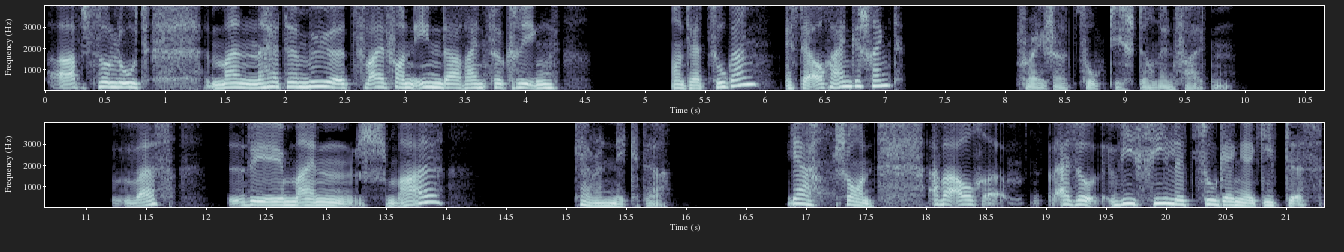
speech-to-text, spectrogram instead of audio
Absolut. Man hätte Mühe, zwei von ihnen da reinzukriegen. Und der Zugang? Ist er auch eingeschränkt? Fraser zog die Stirn in Falten. Was? Sie meinen schmal? Karen nickte. Ja, schon. Aber auch, äh, also, wie viele Zugänge gibt es?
